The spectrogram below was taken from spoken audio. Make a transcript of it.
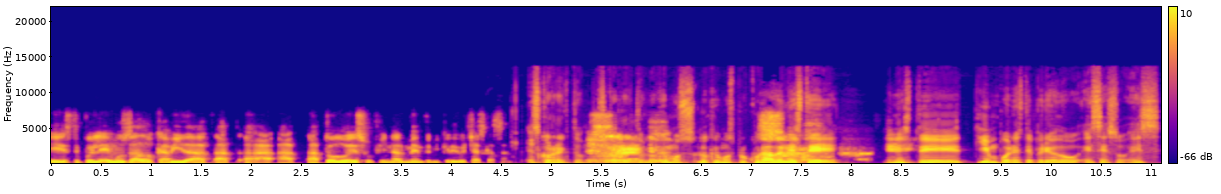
este, pues le hemos dado cabida a, todo eso finalmente, mi querido Chascasán. Es correcto, es correcto. Lo que hemos, lo que hemos procurado en este, en este tiempo, en este periodo, es eso, es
